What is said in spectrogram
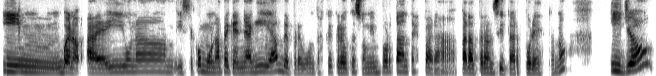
Y mm, bueno, ahí una, hice como una pequeña guía de preguntas que creo que son importantes para, para transitar por esto, ¿no? Y yo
